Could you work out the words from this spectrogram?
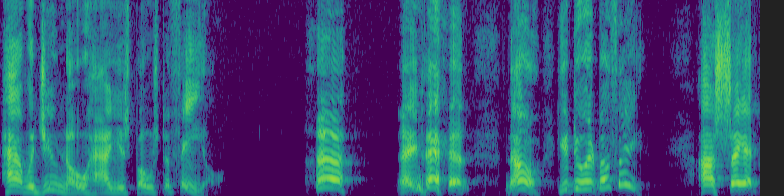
how would you know how you're supposed to feel? Huh? Amen. No, you do it by faith. I say it,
